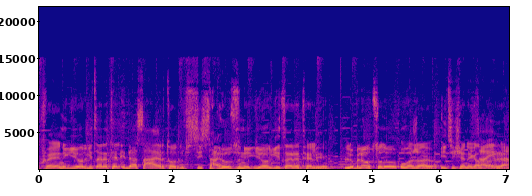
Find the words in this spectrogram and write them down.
თქვენი გიორგი წერეთელი და საერთოდ სისაიოზნი გიორგი წერეთელი. ცლუ, უვაჟაიო, იცი შენ ეგამბარი რა.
